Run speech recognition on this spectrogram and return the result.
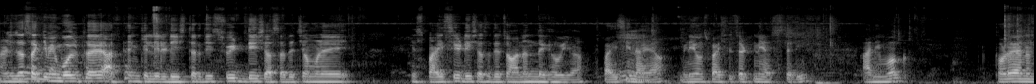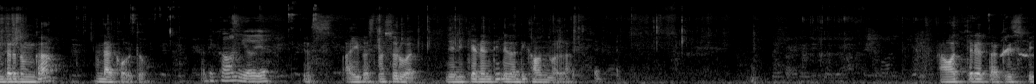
आणि जसं की मी बोलतोय आत्यान केलेली डिश तर ती स्वीट डिश असं. त्याच्यामुळे ही स्पायसी डिश असं त्याचा आनंद घेऊया. स्पायसी नाही मिडियम स्पायसी चटणी असते ती. आणि मग थोड्या वेळानंतर तुमका दाखवतो. आधी खाऊन घेऊया. येस आईपासून सुरुवात. ज्यांनी केल्यान तिने आधी खाऊन बघा. आवाज तर येता क्रिस्पी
